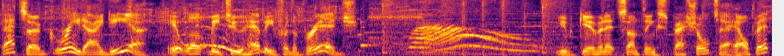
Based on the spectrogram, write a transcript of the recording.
That's a great idea. It won't be too heavy for the bridge. Wow. You've given it something special to help it?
